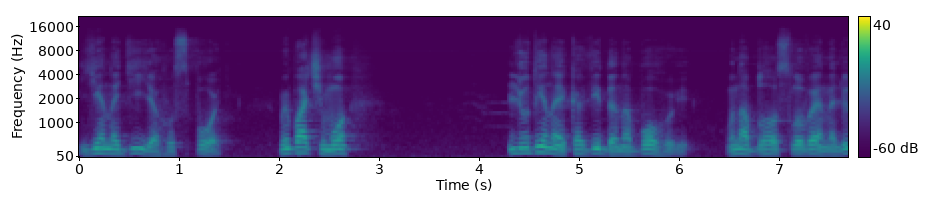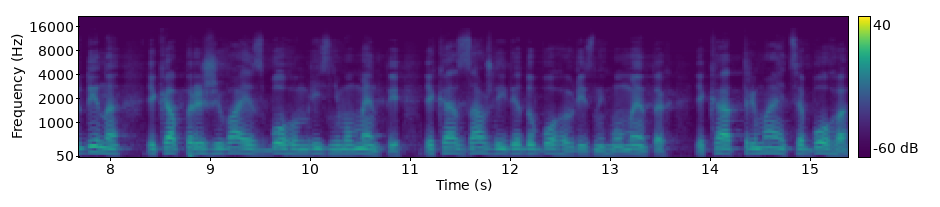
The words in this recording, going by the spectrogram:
є надія Господь. Ми бачимо людина, яка віддана Богові, вона благословена. Людина, яка переживає з Богом різні моменти, яка завжди йде до Бога в різних моментах, яка тримається Бога,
